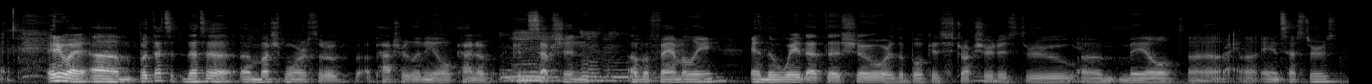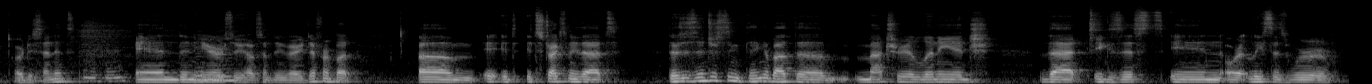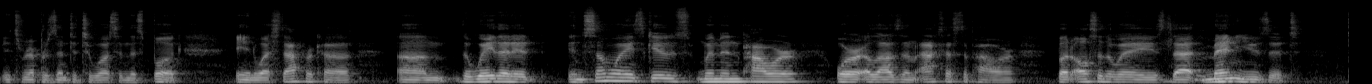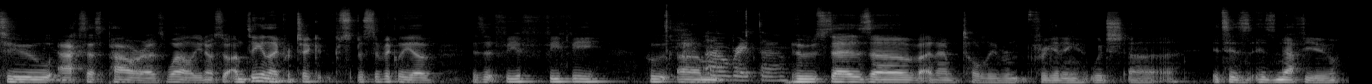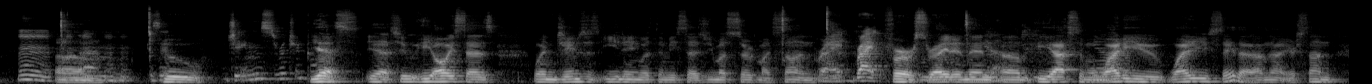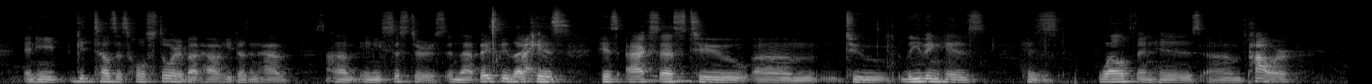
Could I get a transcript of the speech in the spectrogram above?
anyway, um, but that's that's a, a much more sort of a patrilineal kind of conception of a family, and the way that the show or the book is structured is through um, male uh, Right. uh, ancestors or descendants, and then here so you have something very different, but. um, it, it it strikes me that there's this interesting thing about the matrilineage that exists in, or at least as we're it's represented to us in this book, in West Africa. Um, the way that it, in some ways, gives women power or allows them access to power, but also the ways that Mm-hmm. men use it to access power as well. You know, so I'm thinking like partic- specifically of is it Fi- Fiifi who um, oh, right. Who says of and I'm totally forgetting which uh, it's his his nephew Mm. um, um, is it who James Richard? Collins? yes yes who he always says when James is eating with him he says you must serve my son Right. Right. first right and then Yeah. um, he asks him well Yeah. why do you why do you say that I'm not your son and he get, tells this whole story about how he doesn't have um, any sisters and that basically like Right. his his access to um, to leaving his his wealth and his um, power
